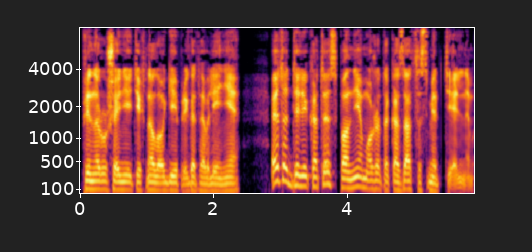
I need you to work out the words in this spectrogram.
при нарушении технологии приготовления, этот деликатес вполне может оказаться смертельным.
